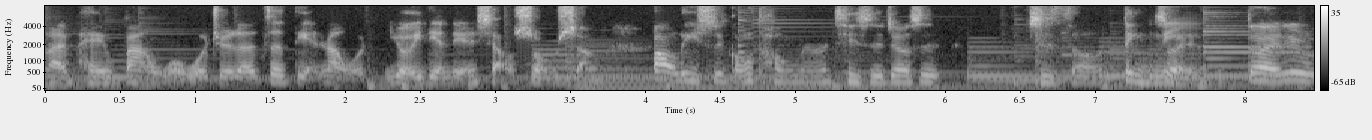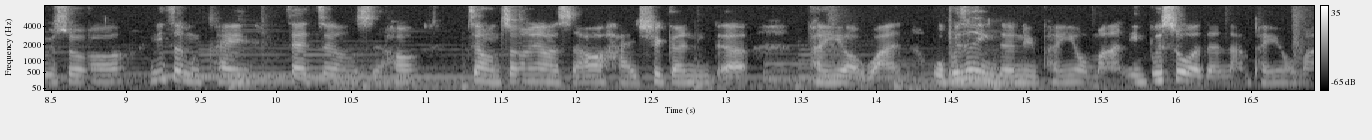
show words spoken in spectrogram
来陪伴我，我觉得这点让我有一点点小受伤。暴力式沟通呢，其实就是。指责、定罪，对，例如说，你怎么可以在这种时候、这种重要的时候还去跟你的朋友玩？我不是你的女朋友吗？嗯、你不是我的男朋友吗？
